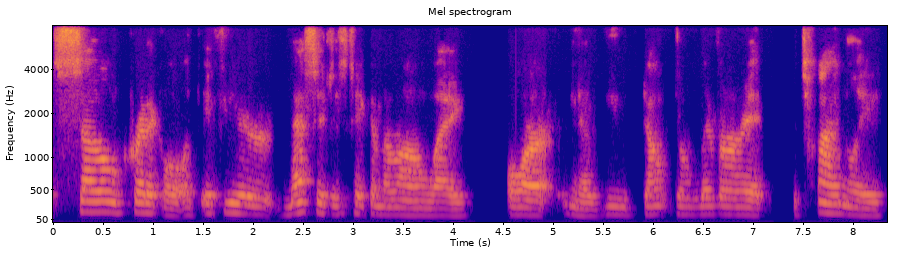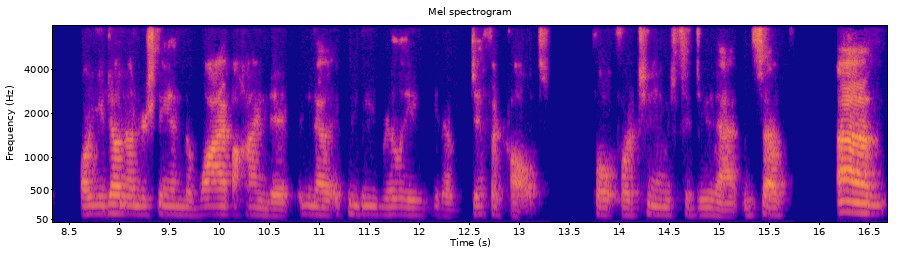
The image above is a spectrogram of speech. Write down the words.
so critical. Like if your message is taken the wrong way, or you know you don't deliver it timely, or you don't understand the why behind it, you know it can be really you know difficult for for teams to do that. And so, um,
